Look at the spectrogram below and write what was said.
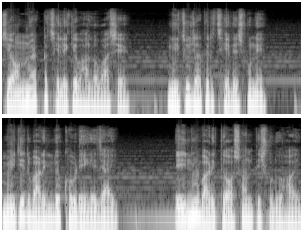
সে অন্য একটা ছেলেকে ভালোবাসে। নিচু জাতের ছেলে শুনে মেয়েটির বাড়ির লোক খুব রেগে যায়। এই নিয়ে বাড়িতে অশান্তি শুরু হয়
